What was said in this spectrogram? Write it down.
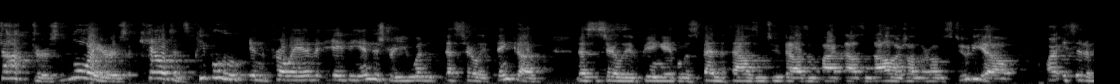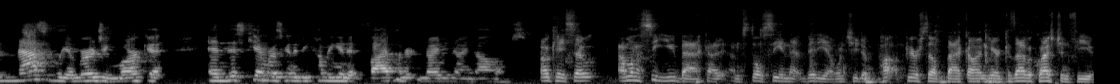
doctors, lawyers, accountants, people who in the pro AV industry you wouldn't necessarily think of necessarily of being able to spend a thousand, two thousand, five thousand dollars on their home studio. Are, it's in a massively emerging market, and this camera is going to be coming in at five hundred and ninety nine dollars. Okay, so I want to see you back. I, I'm still seeing that video. I want you to pop yourself back on here because I have a question for you.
